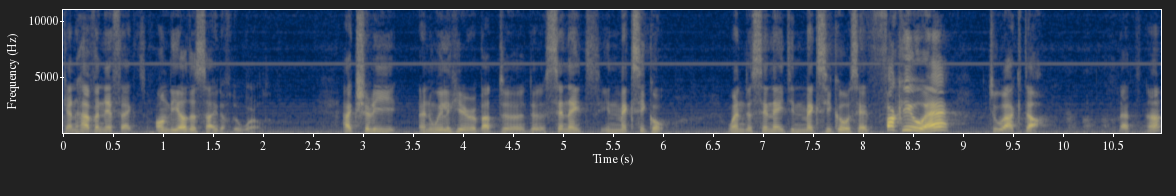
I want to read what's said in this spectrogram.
can have an effect on the other side of the world. Actually, and we'll hear about the, the Senate in Mexico, when the Senate in Mexico said, fuck you, eh, to ACTA. that, huh?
